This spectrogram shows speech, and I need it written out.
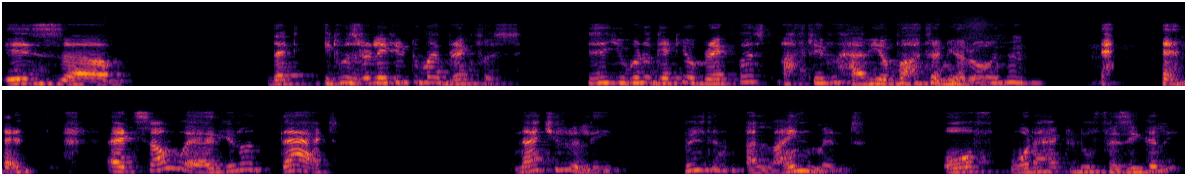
is uh, that it was related to my breakfast. Is it you're going to get your breakfast after you have your bath on your own. And, and somewhere you know that naturally built an alignment of what i had to do physically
